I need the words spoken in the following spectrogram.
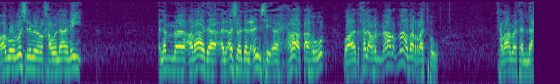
وابو مسلم الخولاني لما أراد الأسود العنسي إحراقه وأدخله النار ما ضرته كرامة له.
